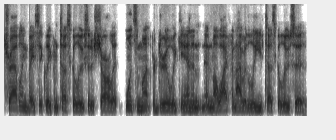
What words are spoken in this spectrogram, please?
traveling basically from Tuscaloosa to Charlotte once a month for drill weekend. And, and my wife and I would leave Tuscaloosa at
